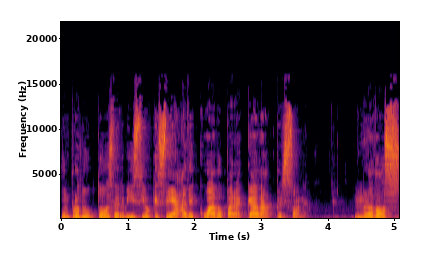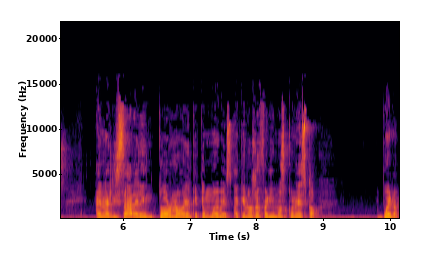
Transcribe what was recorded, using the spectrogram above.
un producto o servicio que sea adecuado para cada persona. Número 2. Analizar el entorno en el que te mueves. ¿A qué nos referimos con esto? Bueno,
